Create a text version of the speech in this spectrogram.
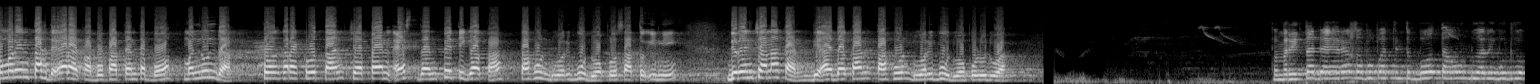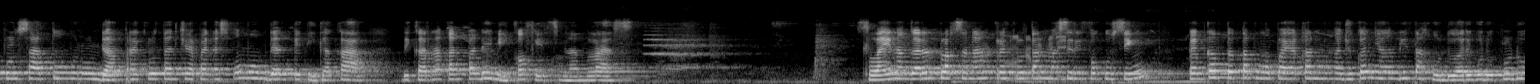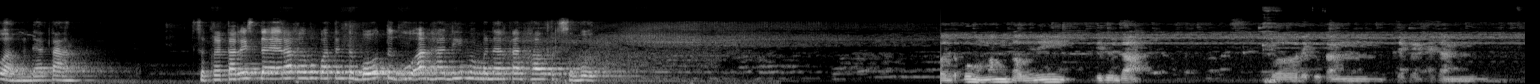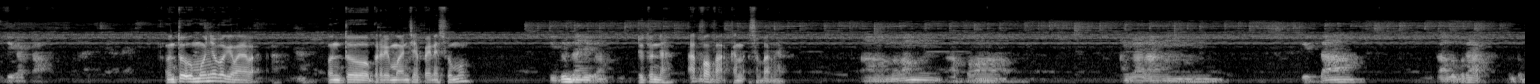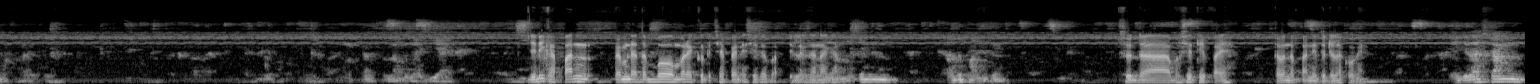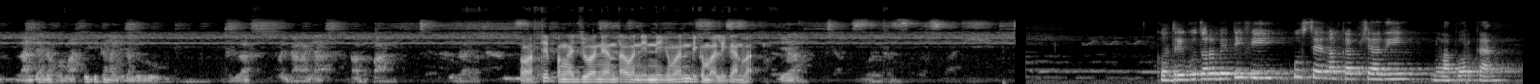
pemerintah daerah Kabupaten Tebo menunda perekrutan CPNS dan P3K tahun 2021 ini direncanakan diadakan tahun 2022. Pemerintah daerah Kabupaten Tebo tahun 2021 menunda perekrutan CPNS umum dan P3K dikarenakan pandemi COVID-19. Selain anggaran pelaksanaan perekrutan masih refocusing, Pemkap tetap mengupayakan mengajukannya di tahun 2022 mendatang. Sekretaris Daerah Kabupaten Tebo Teguh Arhadi membenarkan hal tersebut. Tebo memang tahun ini ditunda perekrutan CPNS dan 3K. Untuk umumnya bagaimana Pak? Untuk penerimaan CPNS umum? Ditunda juga. Ditunda. Apa Pak kena sebabnya? Uh, memang apa anggaran kita terlalu berat untuk masalah itu. Dan tentang. Jadi kapan Pemda Tebo merekrut CPNS itu Pak dilaksanakan? Ya, mungkin tahun depan mungkin sudah positif Pak ya tahun depan itu dilakukan? Yang jelas kan nanti ada formasi kita ngajukan dulu. Yang jelas rencananya tahun depan. Sudah. Berarti pengajuan yang tahun ini kemarin dikembalikan Pak? Iya. Kontributor BTV, Hussein Alkapsyari, melaporkan.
